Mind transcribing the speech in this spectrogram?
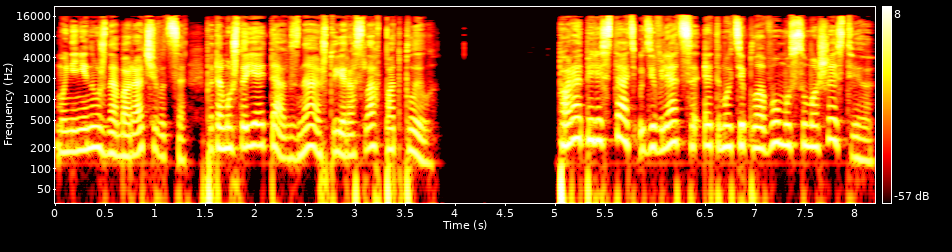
Мне не нужно оборачиваться, потому что я и так знаю, что Ярослав подплыл. Пора перестать удивляться этому тепловому сумасшествию,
